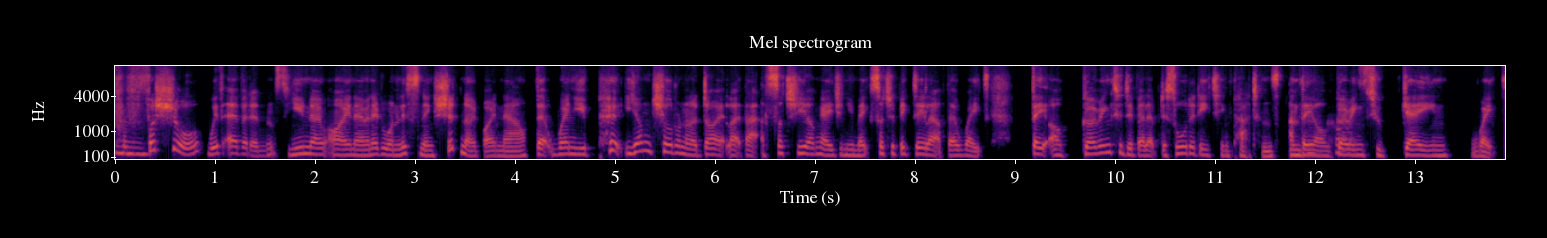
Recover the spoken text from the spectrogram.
for, Mm. for sure, with evidence, you know, I know, and everyone listening should know by now that when you put young children on a diet like that at such a young age and you make such a big deal out of their weight, they are going to develop disordered eating patterns and they Of are going to gain weight.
